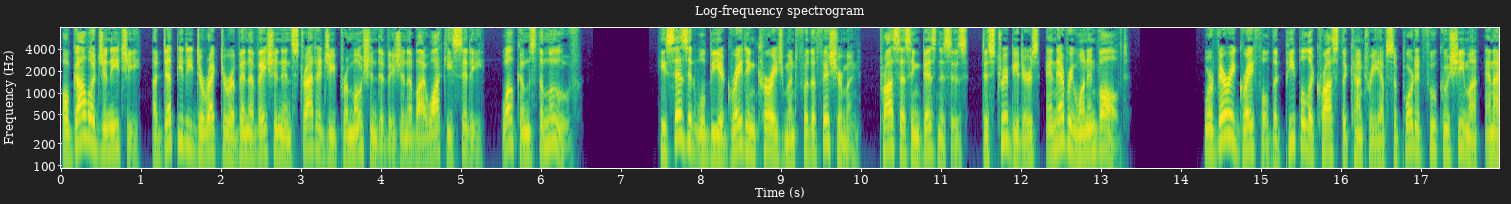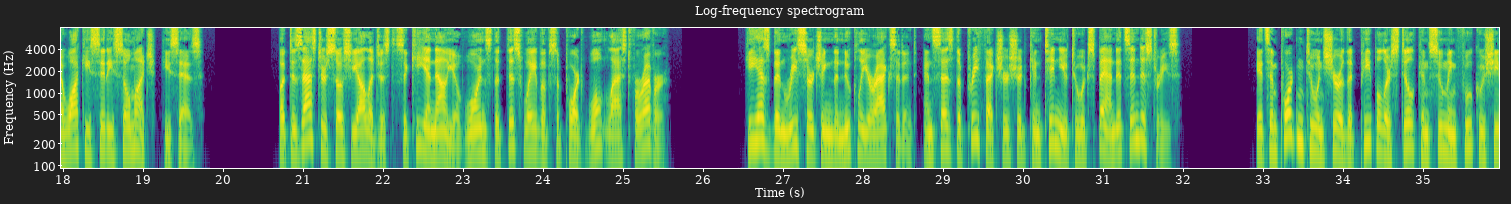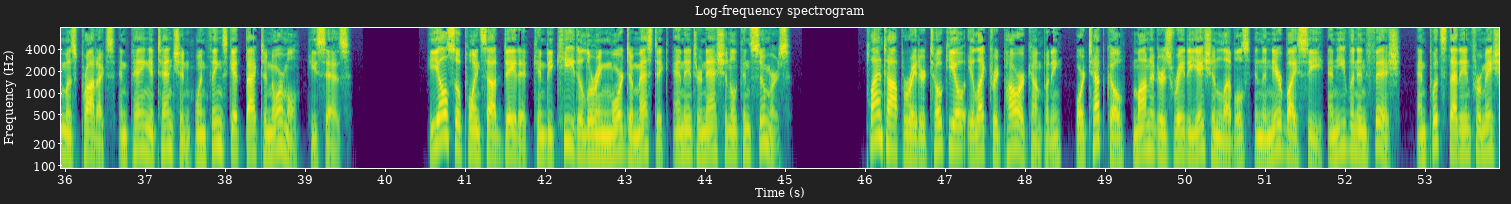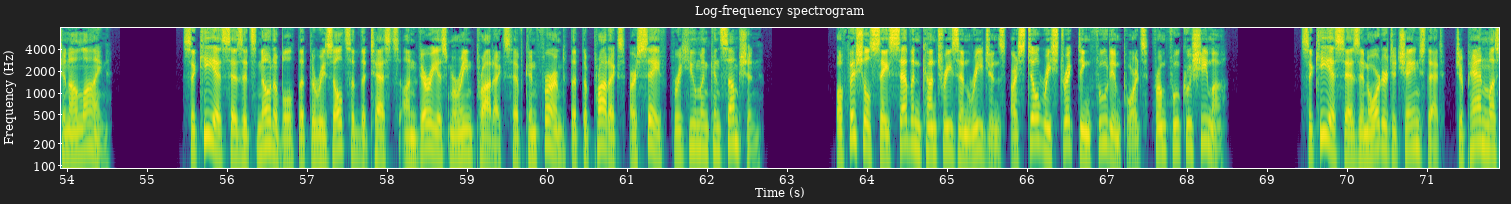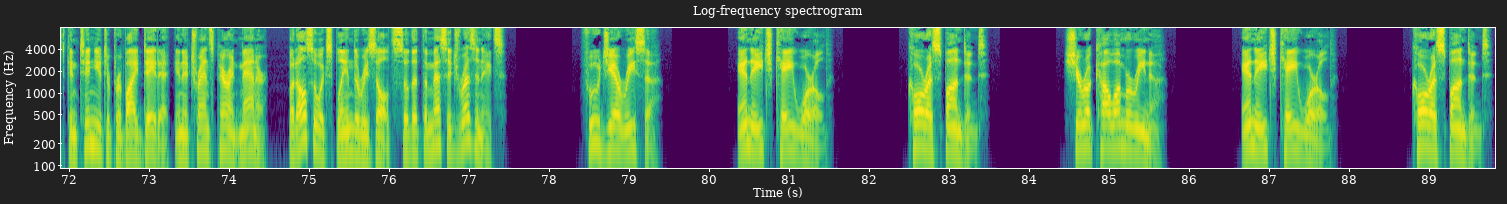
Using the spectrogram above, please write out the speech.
Ogawa Junichi, a deputy director of Innovation and Strategy Promotion Division of Iwaki City, welcomes the move. He says it will be a great encouragement for the fishermen, processing businesses, distributors, and everyone involved. We're very grateful that people across the country have supported Fukushima and Iwaki City so much, he says. But disaster sociologist Sekiya Naoya warns that this wave of support won't last forever. He has been researching the nuclear accident and says the prefecture should continue to expand its industries. It's important to ensure that people are still consuming Fukushima's products and paying attention when things get back to normal, he says. He also points out data can be key to luring more domestic and international consumers. Plant operator Tokyo Electric Power Company, or TEPCO, monitors radiation levels in the nearby sea and even in fish, and puts that information online. Sekiya says it's notable that the results of the tests on various marine products have confirmed that the products are safe for human consumption. Officials say seven countries and regions are still restricting food imports from Fukushima. Sekiya says in order to change that, Japan must continue to provide data in a transparent manner, but also explain the results so that the message resonates. Fujia Risa. NHK World. Correspondent. Shirakawa Marina. NHK World. Correspondent.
